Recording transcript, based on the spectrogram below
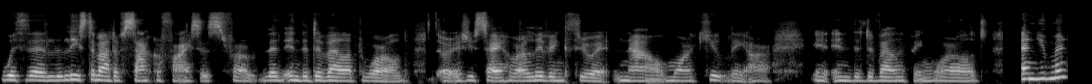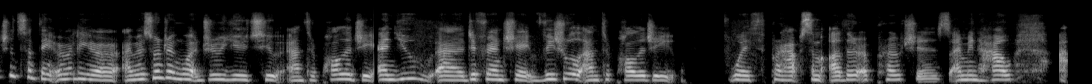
with the least amount of sacrifices for the, in the developed world, or as you say, who are living through it now more acutely, are in, in the developing world. And you mentioned something earlier. I was wondering what drew you to anthropology, and you uh, differentiate visual anthropology with perhaps some other approaches? I mean, how, uh,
